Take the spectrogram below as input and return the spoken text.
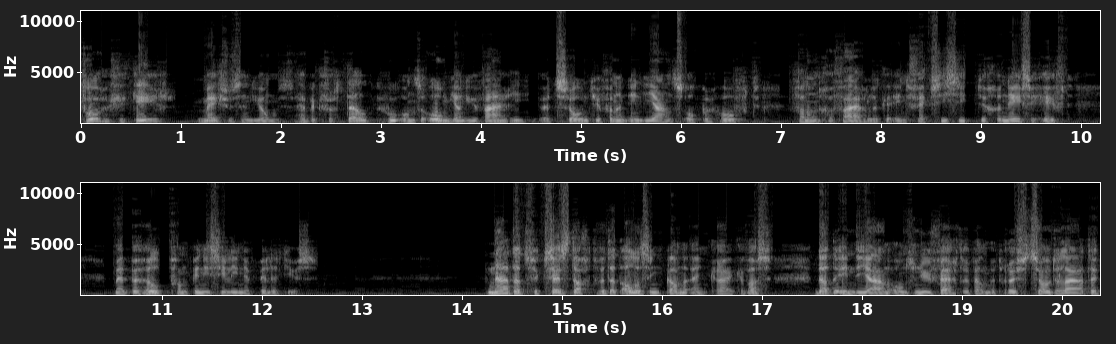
Vorige keer, meisjes en jongens, heb ik verteld hoe onze oom Januari, het zoontje van een Indiaans opperhoofd, van een gevaarlijke infectieziekte genezen heeft, met behulp van penicillinepilletjes. Na dat succes dachten we dat alles in kannen en kruiken was, dat de Indianen ons nu verder wel met rust zouden laten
